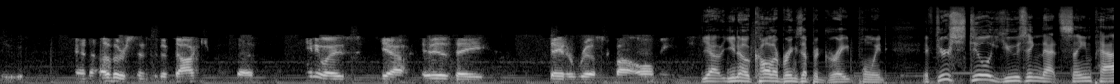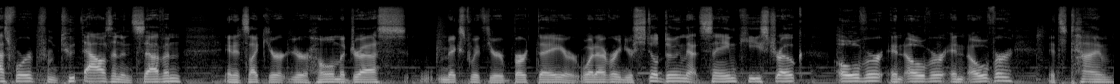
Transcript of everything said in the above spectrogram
to and other sensitive documents. But, anyways, yeah, it is a data risk by all means. Yeah, you know, caller brings up a great point. If you're still using that same password from 2007, and it's like your your home address mixed with your birthday or whatever and you're still doing that same keystroke over and over and over it's time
